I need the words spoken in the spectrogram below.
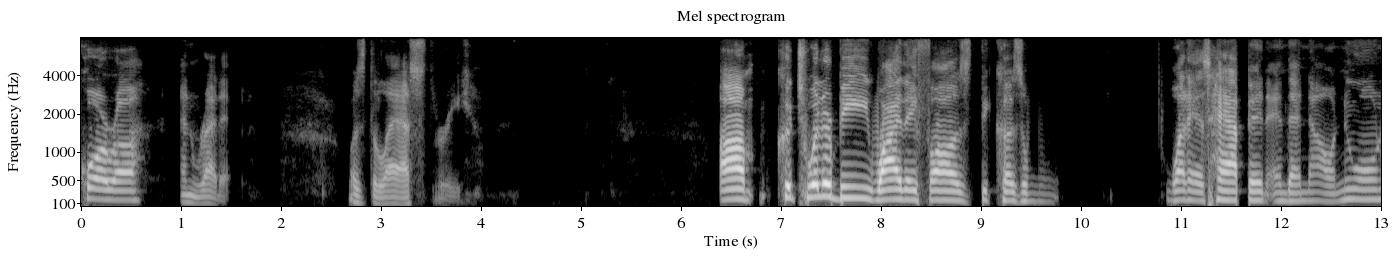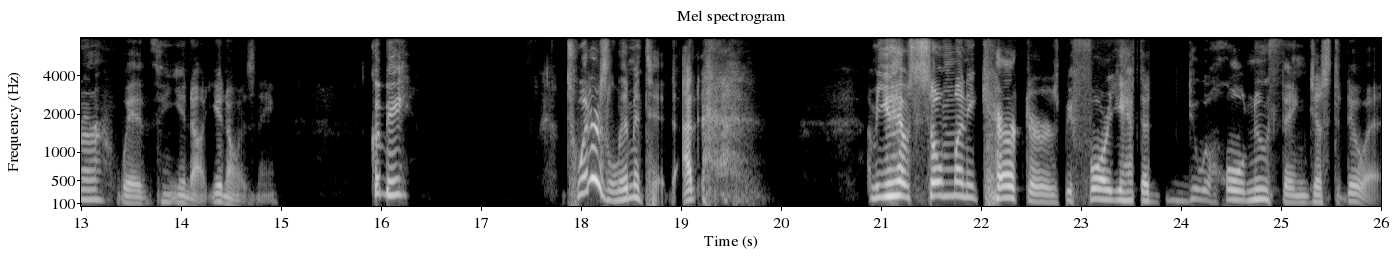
Quora, and Reddit. Was the last three. Um, could Twitter be why they fall? Because of what has happened, and then now a new owner with you know you know his name. Could be. Twitter's limited. I, I mean, you have so many characters before you have to do a whole new thing just to do it.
